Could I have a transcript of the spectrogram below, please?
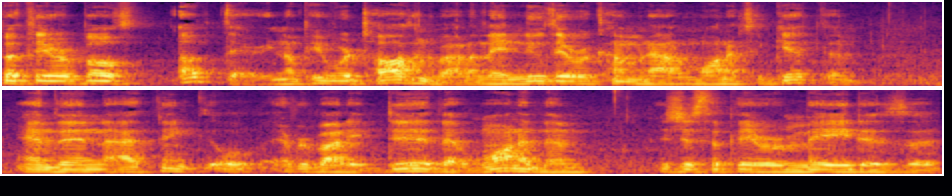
But they were both up there. You know, people were talking about them. They knew they were coming out and wanted to get them. And then I think everybody did that wanted them. It's just that they were made as a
